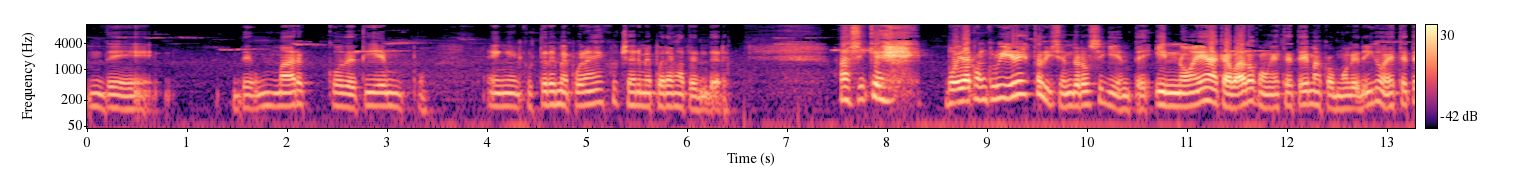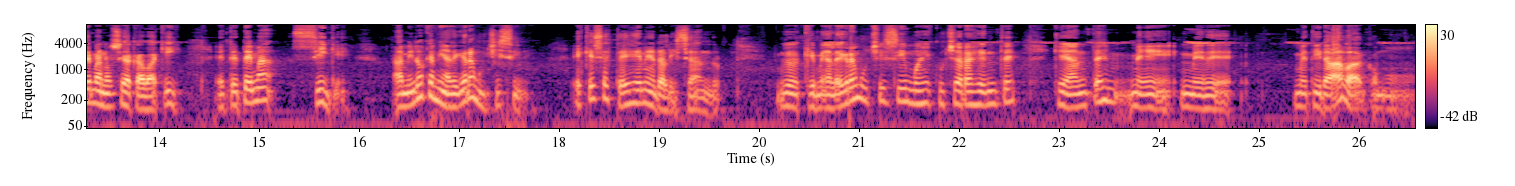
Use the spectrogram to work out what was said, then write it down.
de, de un marco de tiempo en el que ustedes me puedan escuchar y me puedan atender. Así que voy a concluir esto diciendo lo siguiente, y no he acabado con este tema, como le digo, este tema no se acaba aquí, este tema sigue. A mí lo que me alegra muchísimo es que se esté generalizando. Lo que me alegra muchísimo es escuchar a gente que antes me, me, tiraba como,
